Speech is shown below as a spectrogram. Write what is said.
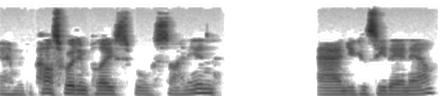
And with the password in place, we'll sign in. And you can see there now,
